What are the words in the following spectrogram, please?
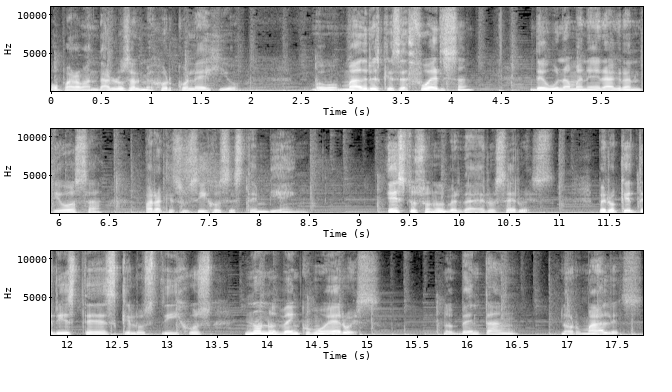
o para mandarlos al mejor colegio, o madres que se esfuerzan de una manera grandiosa para que sus hijos estén bien. Estos son los verdaderos héroes. Pero qué triste es que los hijos no nos ven como héroes. Nos ven tan normales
